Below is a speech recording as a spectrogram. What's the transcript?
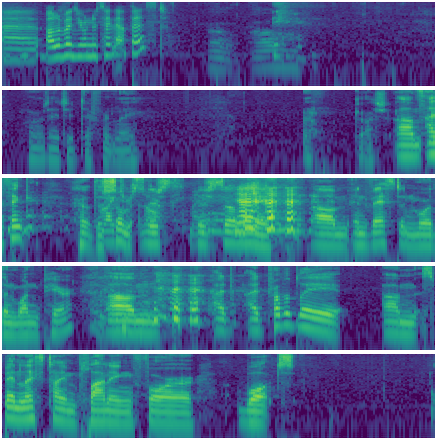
Uh, Oliver, do you want to take that first? Oh, um, what would I do differently? Oh, gosh, um, I think there's Write so m- there's socks, there's so many. Um, invest in more than one pair. Um, I'd I'd probably um, spend less time planning for what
